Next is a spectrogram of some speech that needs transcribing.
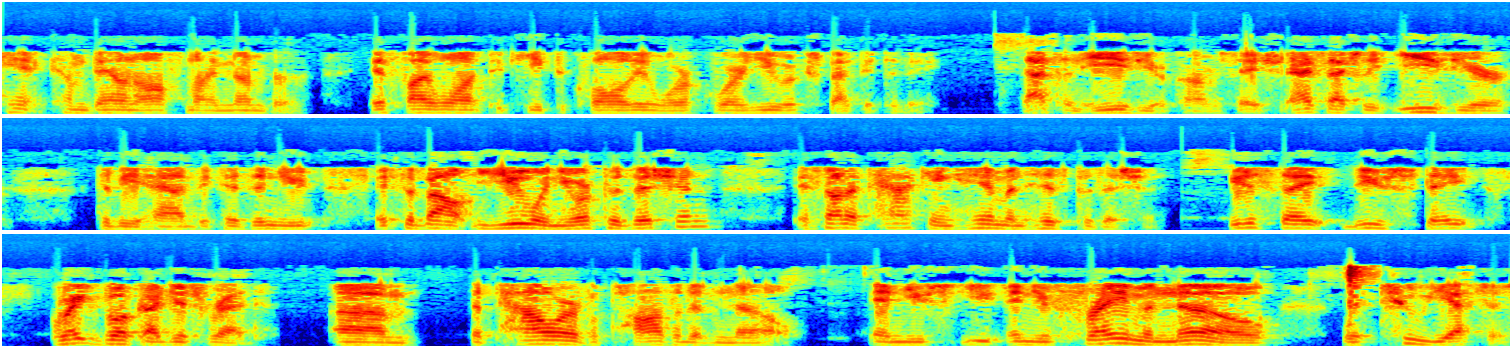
can't come down off my number if I want to keep the quality of work where you expect it to be. That's an easier conversation. That's actually easier to be had because then you, it's about you and your position. It's not attacking him and his position. You just say, you state, great book I just read, um, The Power of a Positive No. And you, you, and you frame a no with two yeses.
